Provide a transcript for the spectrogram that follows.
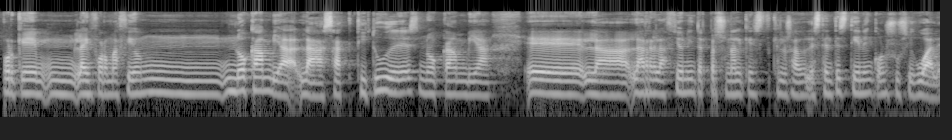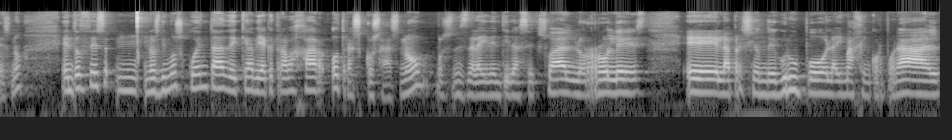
porque mm, la información no cambia las actitudes, no cambia eh, la, la, relación interpersonal que, que, los adolescentes tienen con sus iguales. ¿no? Entonces mm, nos dimos cuenta de que había que trabajar otras cosas, ¿no? pues desde la identidad sexual, los roles, eh, la presión de grupo, la imagen corporal,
